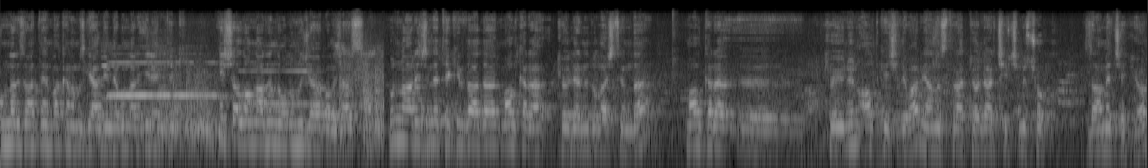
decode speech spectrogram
Onları zaten bakanımız geldiğinde bunları ilettik. İnşallah onlardan da olumlu cevap alacağız. Bunun haricinde Tekirdağ'da Malkara köylerini dolaştığımda Malkara e, köyünün alt geçidi var. Yalnız traktörler, çiftçimiz çok zahmet çekiyor.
